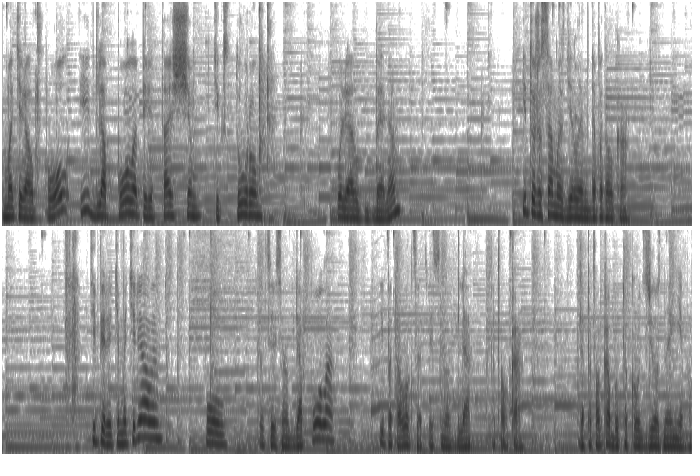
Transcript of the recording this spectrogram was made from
материал пол и для пола перетащим текстуру поле албеда. И то же самое сделаем для потолка. Теперь эти материалы, пол, соответственно, для пола и потолок, соответственно, для потолка. Для потолка будет такое вот звездное небо.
